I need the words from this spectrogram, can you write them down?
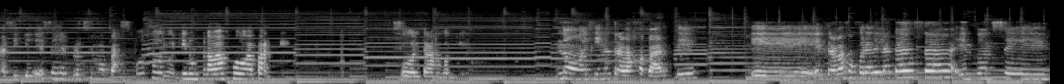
Así que ese es el próximo paso. ¿Tiene un trabajo aparte? ¿O el trabajo contigo? No, él tiene un trabajo aparte. Eh, el trabajo fuera de la casa, entonces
